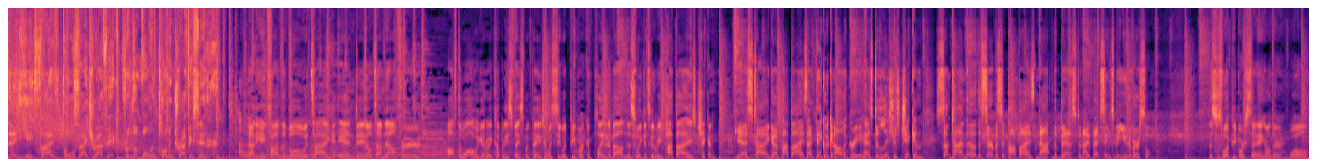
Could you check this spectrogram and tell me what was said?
98.5 Bullseye Traffic from the Mullen Plumbing Traffic Center. 98.5 The Bull with Tig and Daniel. Time now for Off the Wall. We go to a company's Facebook page and we see what people are complaining about. And this week it's going to be Popeye's Chicken. Yes, Tig. Uh, Popeyes, I think we can all agree, has delicious chicken. Sometime, though, the service at Popeyes not the best, and I, that seems to be universal. This is what people are saying on their wall,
